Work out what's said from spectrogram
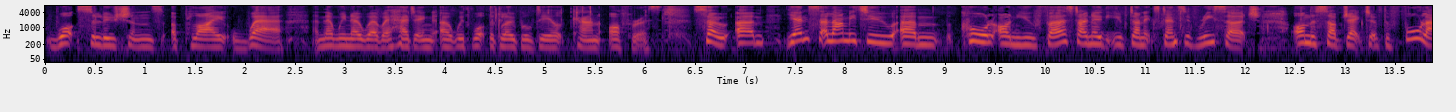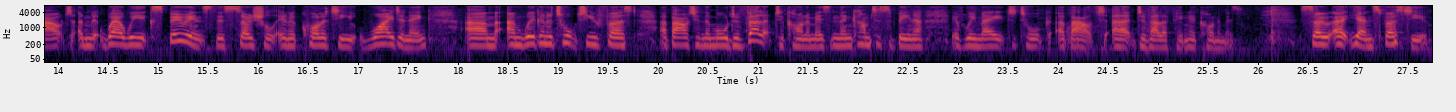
what solutions apply where. And then we know where we're heading uh, with what the global deal can offer us. So um, Jens, allow me to um, call on you first. I know that you've done extensive research on the subject of the fallout and where we experience this social inequality widening. Um, and we're going to talk to you first about in the more developed economies and then come to Sabina, if we may, to talk about uh, developing economies. So, uh, Jens, first to you.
